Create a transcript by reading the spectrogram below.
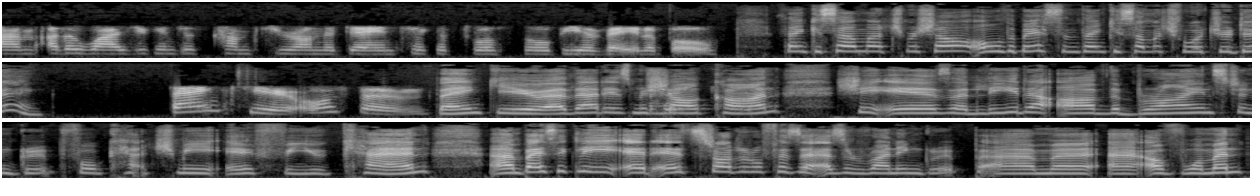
Um, otherwise, you can just come through on the day, and tickets will still be available. Thank you so much, Michelle. All the best, and thank you so much for what you're doing. Thank you. Awesome. Thank you. Uh, that is Michelle Kahn. She is a leader of the Bryanston group for Catch Me If You Can. Um, basically, it, it started off as a, as a running group um, uh, uh of women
